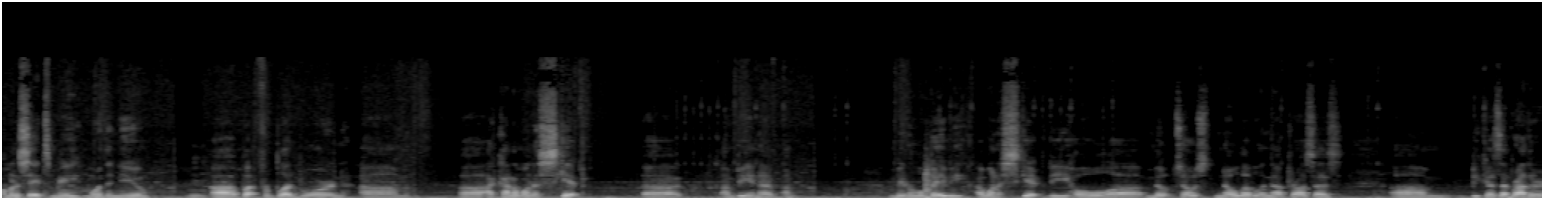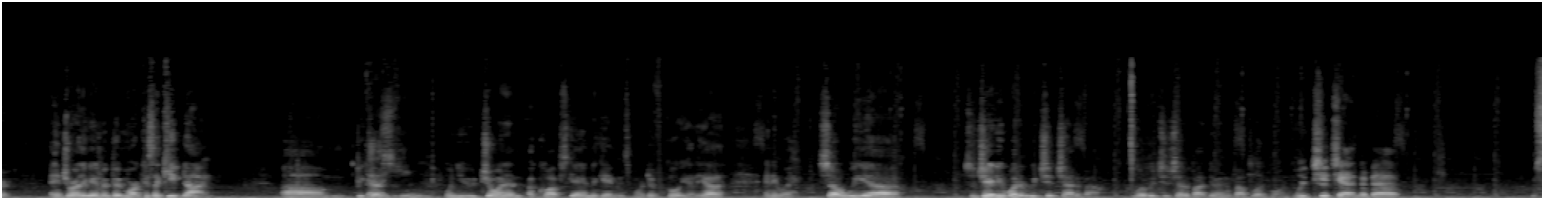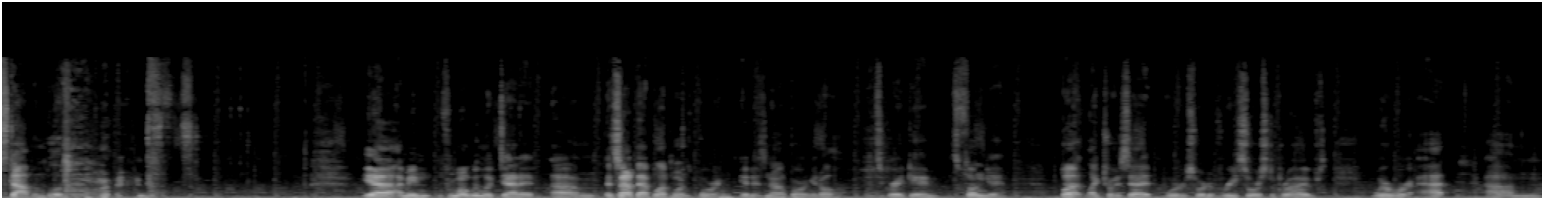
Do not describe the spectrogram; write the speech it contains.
I'm gonna say it's me more than you, Mm. uh, but for Bloodborne, um, uh, I kind of want to skip. Uh, I'm being a I'm being a little baby, I want to skip the whole uh, milk toast no leveling up process um, because I'd rather enjoy the game a bit more because I keep dying. Um, because Dying. when you join a co-op's game, the game gets more difficult. Yada yada. Anyway, so we, uh, so JD, what did we chit chat about? What did we chit chat about doing about Bloodborne? We chit chatting about stopping Bloodborne. yeah, I mean, from what we looked at it, um, it's not that Bloodborne's boring. It is not boring at all. It's a great game. It's a fun game. But like Troy said, we're sort of resource deprived where we're at. Um,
